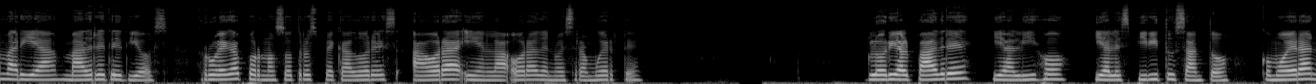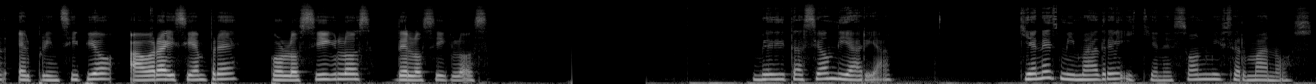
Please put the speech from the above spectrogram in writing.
María, Madre de Dios, ruega por nosotros pecadores, ahora y en la hora de nuestra muerte. Gloria al Padre, y al Hijo, y al Espíritu Santo, como eran el principio, ahora y siempre, por los siglos de los siglos. Meditación diaria. ¿Quién es mi madre y quiénes son mis hermanos?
